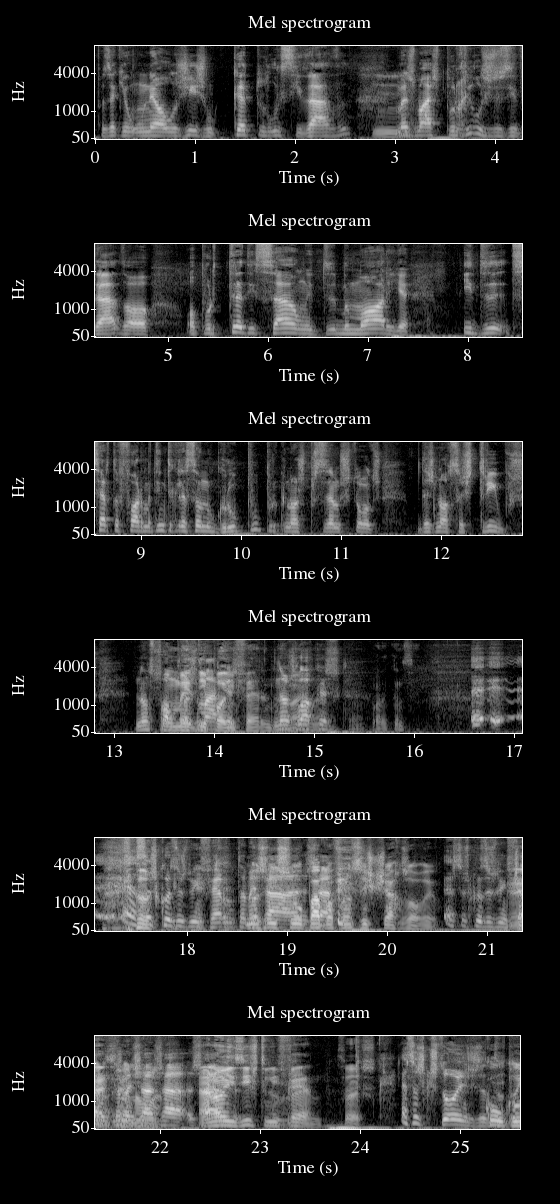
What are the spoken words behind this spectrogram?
fazer aqui um neologismo, catolicidade, mas mais por religiosidade ou, ou por tradição e de memória e de, de certa forma de integração no grupo, porque nós precisamos todos das nossas tribos, não só medo pelas marcas, inferno. nas também, locas. não é? Essas coisas do inferno também Mas já, isso o Papa já- Francisco já resolveu. Essas coisas do inferno já também não já, já, já- Ah, não existe o inferno. Pois. Essas questões do- do Conclua-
